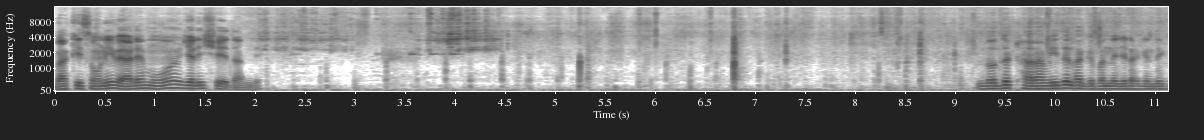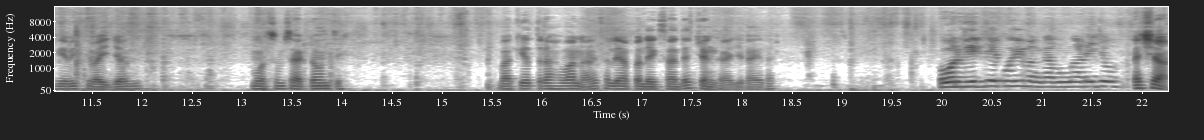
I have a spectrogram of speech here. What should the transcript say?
ਬਾਕੀ ਸੋਹਣੀ ਵੈੜ ਹੈ, ਮੂੰਹ ਜਿਹੜੀ ਛੇ ਦੰਦ ਹੈ। ਦੁੱਧ 18 20 ਦੇ ਲਾਗੇ ਬੰਦੇ ਜਿਹੜਾ ਕਹਿੰਦੇ ਕਿ ਇਹ ਵੀ ਖਵਾਈ ਜਾਊਗੀ। ਮੌਸਮ ਸੈੱਟ ਹੋਣ ਤੇ। ਬਾਕੀ ਉਤਰਾ ਹਵਾਨਾ ਨੇ ਥੱਲੇ ਆਪਾਂ ਦੇਖ ਸਕਦੇ ਚੰਗਾ ਜਿਹੜਾ ਇਹਦਾ। ਹੋਰ ਵੀਰ ਜੀ ਕੋਈ ਵੰਗਾ ਬੁੰਗਾ ਨਹੀਂ ਜੋ? ਅੱਛਾ।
